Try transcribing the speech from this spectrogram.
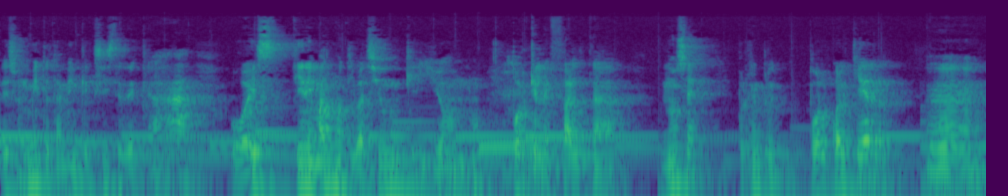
Es un mito también que existe de que, ah, o es, tiene más motivación que yo, ¿no? Porque le falta, no sé, por ejemplo, por cualquier Ah,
